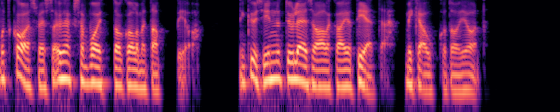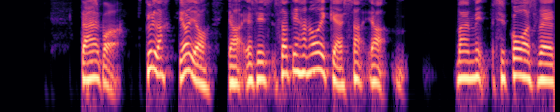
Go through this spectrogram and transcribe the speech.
Mutta KSVssä yhdeksän voittoa, kolme tappioa. Niin kyllä siinä nyt yleisö alkaa jo tietää, mikä ukko toi on. Vaan? Kyllä, joo joo. Ja, ja siis sä oot ihan oikeassa ja mä en, siis KSV,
